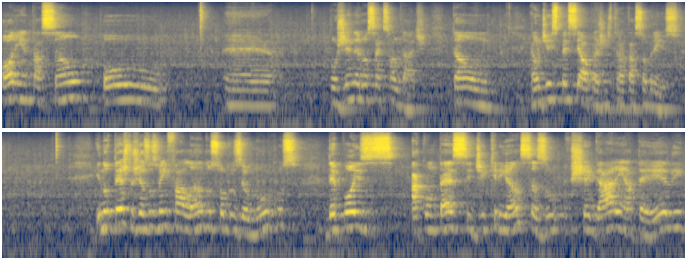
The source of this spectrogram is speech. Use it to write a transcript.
orientação ou é, por gênero ou sexualidade. Então, é um dia especial para a gente tratar sobre isso. E no texto, Jesus vem falando sobre os eunucos, depois acontece de crianças chegarem até ele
